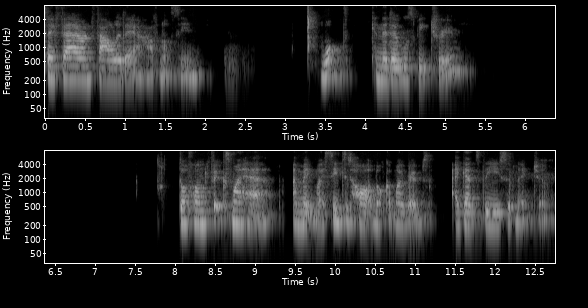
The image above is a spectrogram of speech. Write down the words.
So fair and foul a day I have not seen. What? Can the devil speak true? Doth unfix my hair and make my seated heart knock at my ribs against the use of nature.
